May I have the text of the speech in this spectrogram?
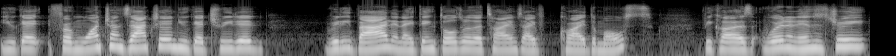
you get from one transaction, you get treated really bad. And I think those are the times I've cried the most because we're in an industry.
